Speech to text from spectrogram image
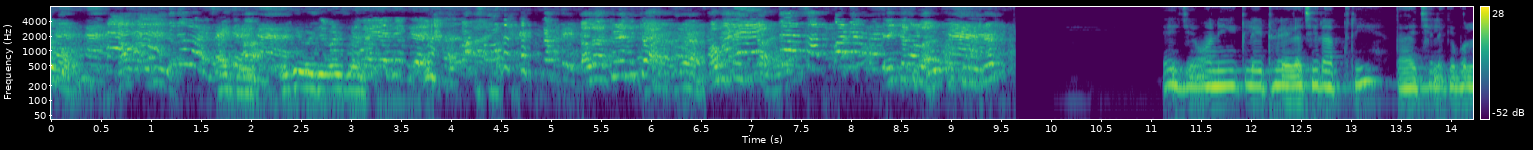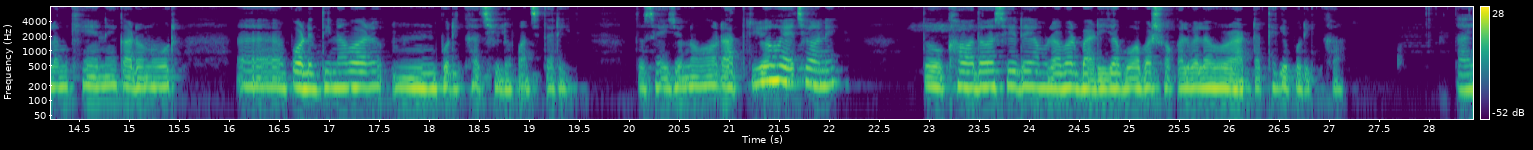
বল। তুই এদিকটা। এইটা এই অনেক লেট হয়ে গেছে রাত্রি তাই ছেলেকে বললাম খেয়ে নে কারণ ওর পরের দিন আবার পরীক্ষা ছিল পাঁচ তারিখ। তো সেই জন্য রাত্রিও হয়েছে অনেক। তো খাওয়া দাওয়া সেরে আমরা আবার বাড়ি যাব। আবার সকালবেলা ওর আটটা থেকে পরীক্ষা। তাই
